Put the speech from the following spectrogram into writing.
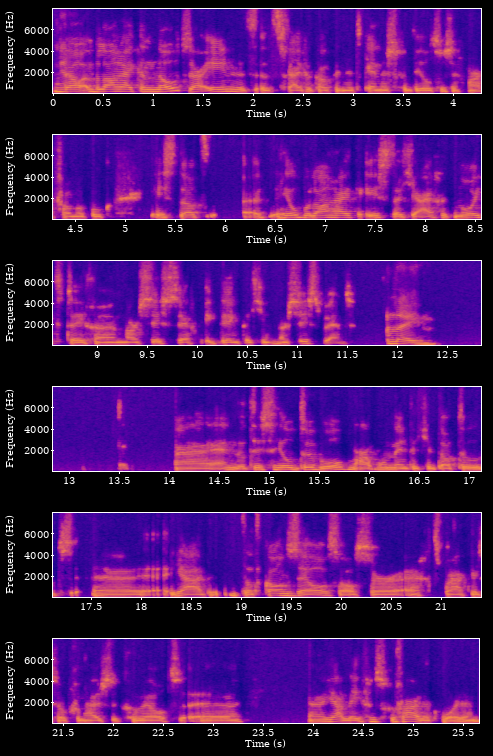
Ja. Wel een belangrijke noot daarin, dat, dat schrijf ik ook in het kennisgedeelte zeg maar, van mijn boek, is dat het heel belangrijk is dat je eigenlijk nooit tegen een narcist zegt: Ik denk dat je een narcist bent. Nee. Uh, en dat is heel dubbel, maar op het moment dat je dat doet, uh, ja, dat kan zelfs als er echt sprake is ook van huiselijk geweld, uh, ja, levensgevaarlijk worden.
